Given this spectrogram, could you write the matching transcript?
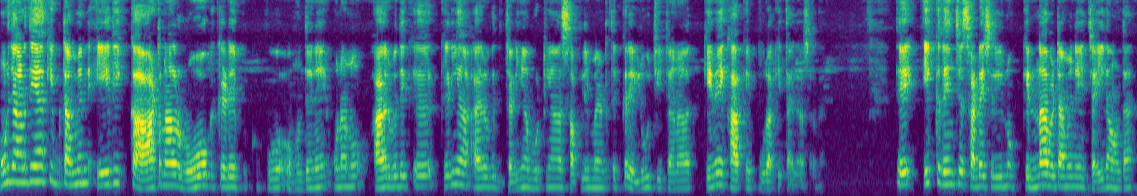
ਹੁਣ ਜਾਣਦੇ ਹਾਂ ਕਿ ਵਿਟਾਮਿਨ ਏ ਦੀ ਘਾਟ ਨਾਲ ਰੋਗ ਕਿਹੜੇ ਹੁੰਦੇ ਨੇ। ਉਹਨਾਂ ਨੂੰ ਆਯੁਰਵੈਦਿਕ, ਕਿਹੜੀਆਂ ਆਯੁਰਵੈਦਿਕ ਜੜੀਆਂ, ਬੂਟੀਆਂ ਸਪਲੀਮੈਂਟ ਤੇ ਘਰੇਲੂ ਚੀਜ਼ਾਂ ਨਾਲ ਕਿਵੇਂ ਖਾ ਕੇ ਪੂਰਾ ਕੀਤਾ ਜਾ ਸਕਦਾ ਤੇ ਇੱਕ ਦਿਨ 'ਚ ਸਾਡੇ ਸਰੀਰ ਨੂੰ ਕਿੰਨਾ ਵਿਟਾਮਿਨ ਏ ਚਾਹੀਦਾ ਹੁੰਦਾ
